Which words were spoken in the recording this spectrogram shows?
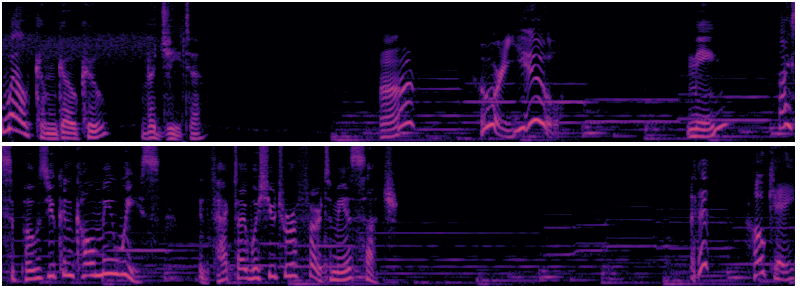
Welcome, Goku, Vegeta. Huh? Who are you? Me? I suppose you can call me Whis. In fact, I wish you to refer to me as such. okay,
